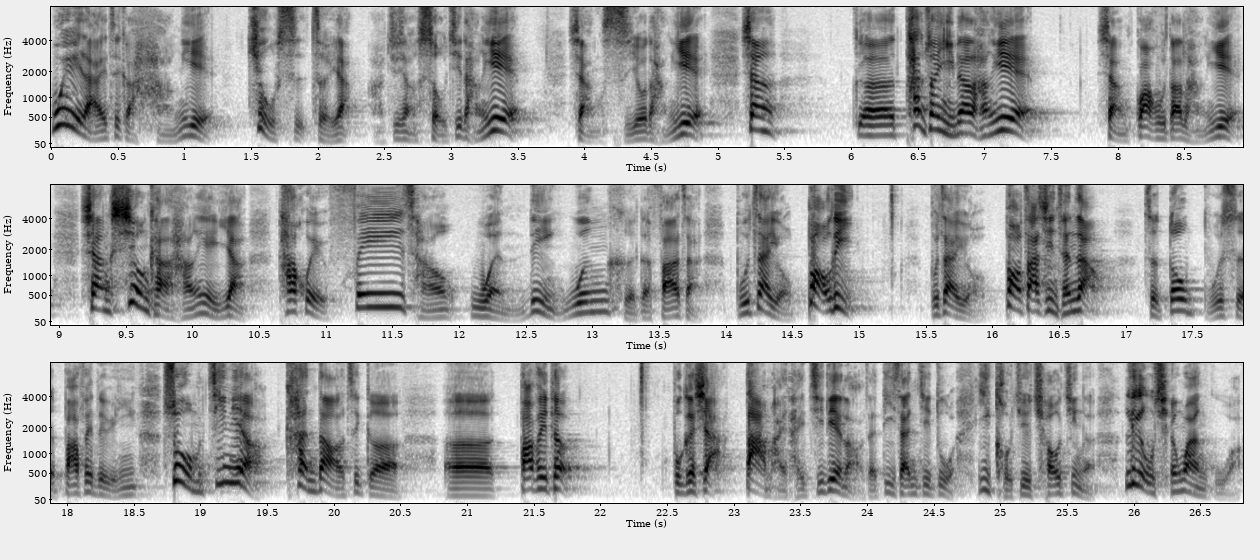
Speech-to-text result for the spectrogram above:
未来这个行业就是这样啊，就像手机的行业，像石油的行业，像呃碳酸饮料的行业，像刮胡刀的行业，像信用卡的行业一样，它会非常稳定温和的发展，不再有暴利，不再有爆炸性成长。这都不是巴菲特原因，所以，我们今天啊看到这个呃，巴菲特伯克夏大买台积电脑，在第三季度一口气敲进了六千万股啊，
